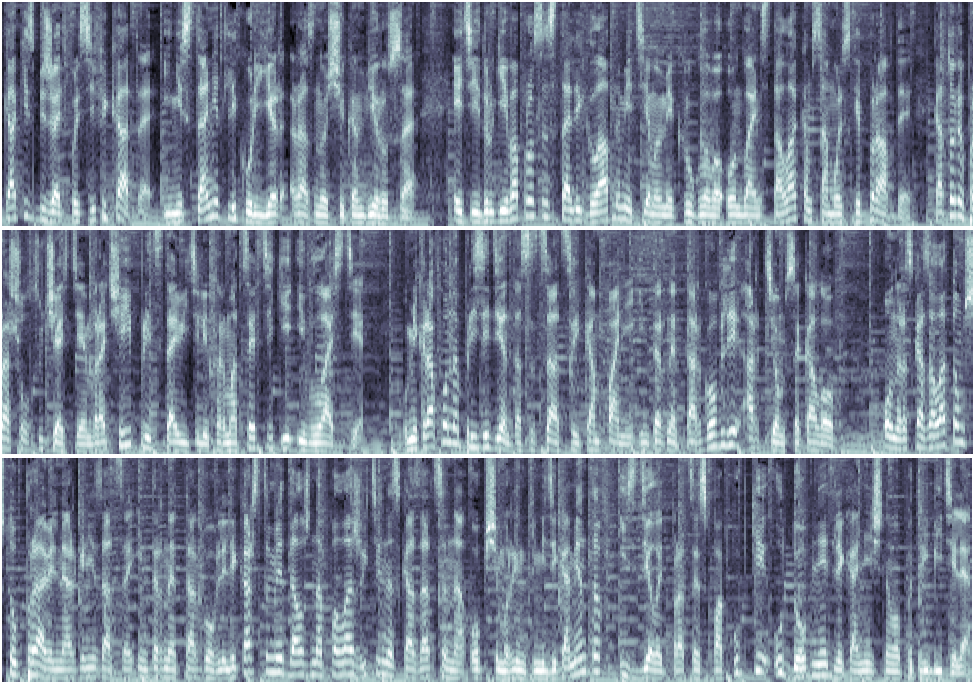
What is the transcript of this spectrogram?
Как избежать фальсификата? И не станет ли курьер разносчиком вируса? Эти и другие вопросы стали главными темами круглого онлайн-стола «Комсомольской правды», который прошел с участием врачей, представителей фармацевтики и власти. У микрофона президент Ассоциации компаний интернет-торговли Артем Соколов. Он рассказал о том, что правильная организация интернет-торговли лекарствами должна положительно сказаться на общем рынке медикаментов и сделать процесс покупки удобнее для конечного потребителя.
